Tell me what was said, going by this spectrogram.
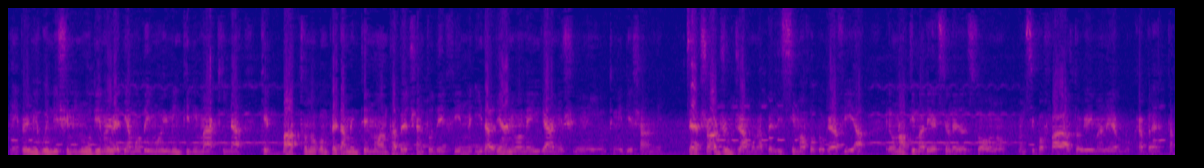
Nei primi 15 minuti noi vediamo dei movimenti di macchina che battono completamente il 90% dei film italiani o americani usciti negli ultimi 10 anni. Se a ciò aggiungiamo una bellissima fotografia e un'ottima direzione del suono, non si può fare altro che rimanere a bocca aperta.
